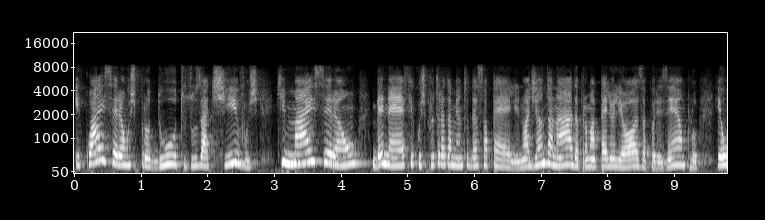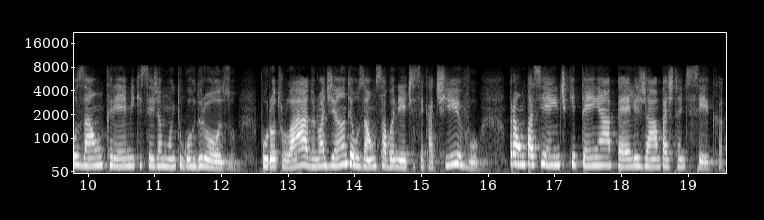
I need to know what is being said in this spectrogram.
e quais serão os produtos, os ativos que mais serão benéficos para o tratamento dessa pele. Não adianta nada para uma pele oleosa, por exemplo, eu usar um creme que seja muito gorduroso. Por outro lado, não adianta eu usar um sabonete secativo para um paciente que tenha a pele já bastante seca.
